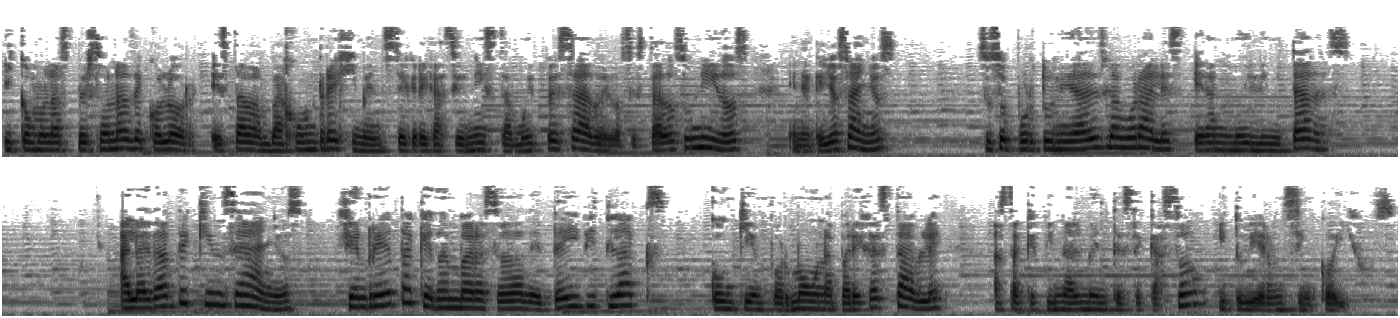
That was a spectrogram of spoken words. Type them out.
Y como las personas de color estaban bajo un régimen segregacionista muy pesado en los Estados Unidos en aquellos años, sus oportunidades laborales eran muy limitadas. A la edad de 15 años, Henrietta quedó embarazada de David Lax, con quien formó una pareja estable hasta que finalmente se casó y tuvieron cinco hijos.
